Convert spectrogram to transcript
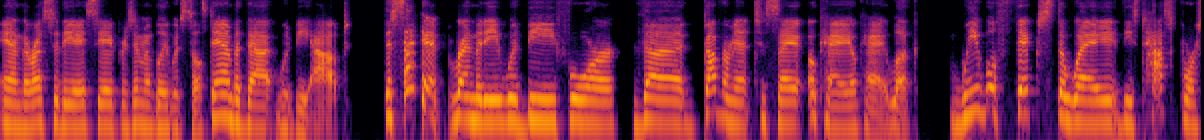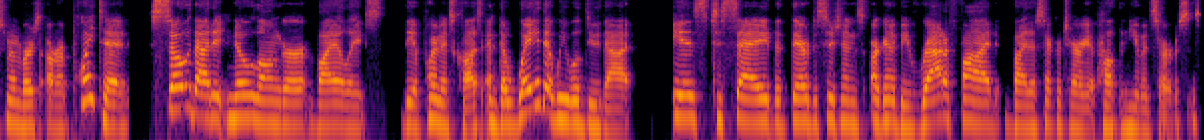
And the rest of the ACA presumably would still stand, but that would be out. The second remedy would be for the government to say, okay, okay, look, we will fix the way these task force members are appointed so that it no longer violates the appointments clause. And the way that we will do that is to say that their decisions are going to be ratified by the Secretary of Health and Human Services.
